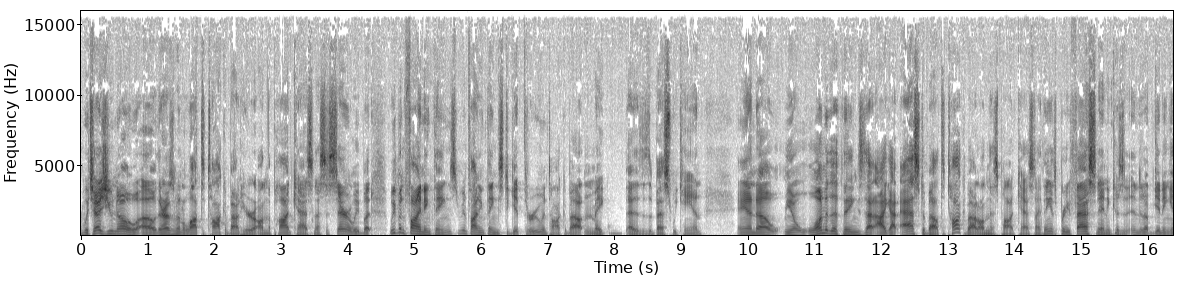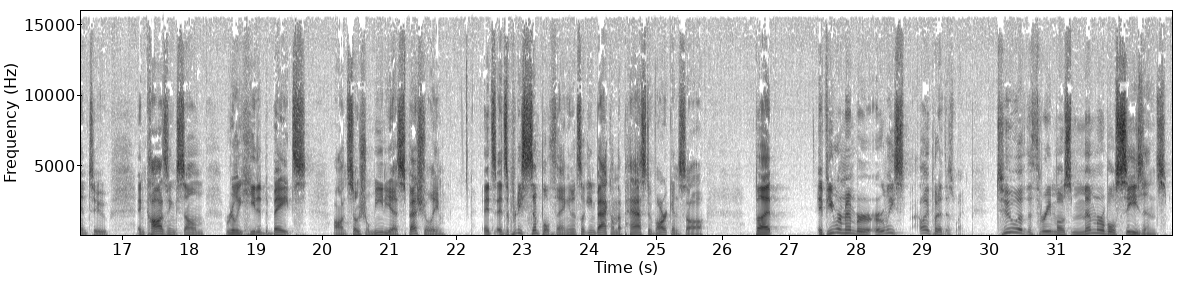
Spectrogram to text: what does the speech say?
which, as you know, uh, there hasn't been a lot to talk about here on the podcast necessarily, but we've been finding things. We've been finding things to get through and talk about and make as the best we can. And, uh, you know, one of the things that I got asked about to talk about on this podcast, and I think it's pretty fascinating because it ended up getting into and causing some really heated debates on social media, especially. It's, it's a pretty simple thing, and it's looking back on the past of Arkansas. But if you remember early, let me put it this way two of the three most memorable seasons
